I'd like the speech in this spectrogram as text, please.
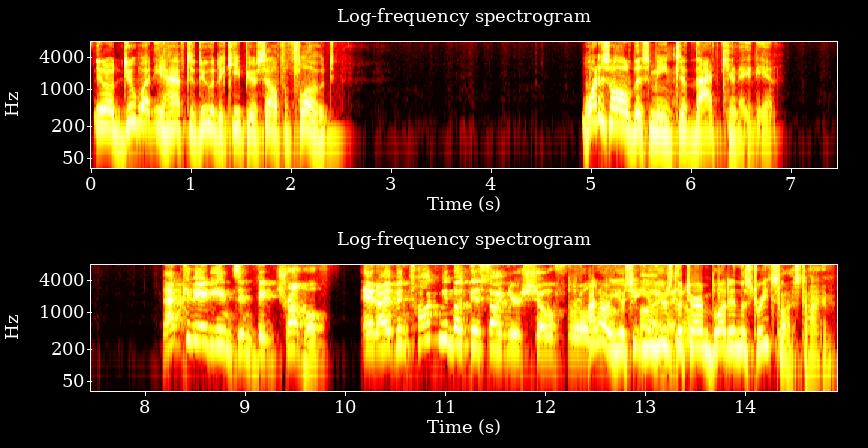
you know, do what you have to do to keep yourself afloat. What does all this mean to that Canadian? That Canadian's in big trouble and I've been talking about this on your show for a I know you you used the term blood in the streets last time.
